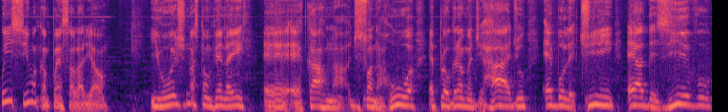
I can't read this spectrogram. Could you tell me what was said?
conheciam a campanha salarial. E hoje nós estamos vendo aí é, é, carro na, de som na rua, é programa de rádio, é boletim, é adesivo,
